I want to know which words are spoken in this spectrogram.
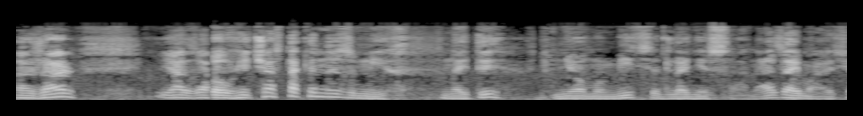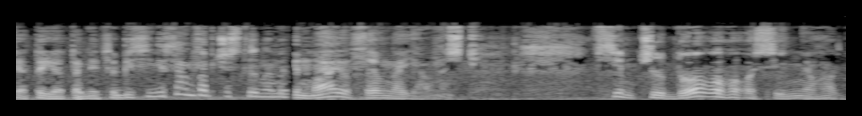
На жаль, я за довгий час так і не зміг знайти в ньому місце для Nissan. А займаюся я Toyota Mitsubishi Nissan запчастинами і маю все в наявності. Всім чудового осіннього дня.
